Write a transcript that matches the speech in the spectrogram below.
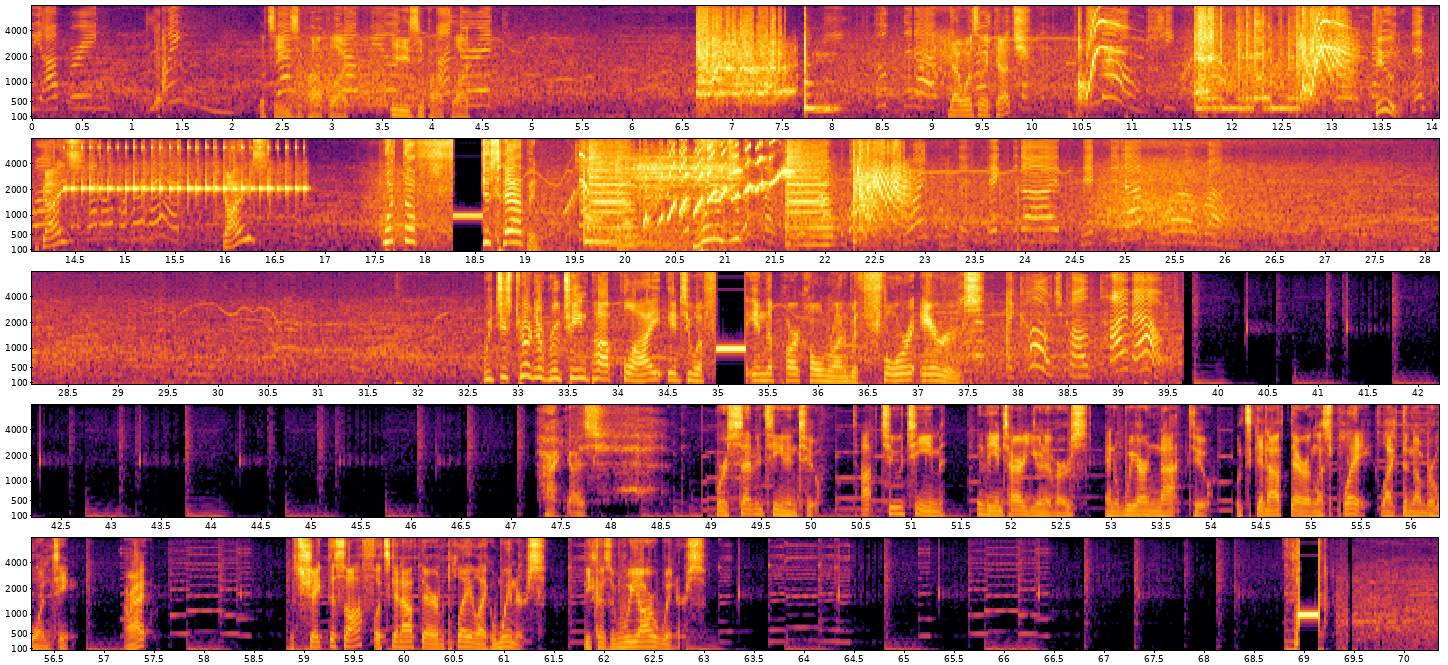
the offering. Swing. That's an easy pop fly. Easy pop fly. under it. He scooped it up. That wasn't a catch? No. Dude, guys? gonna get over her head. Guys? What the f just happened? What are you- Looks like she dropped the ball. Rifles it. Takes the dive, picks it up We just turned a routine pop fly into a f in the park home run with four errors. A coach calls timeout. All right, guys. We're 17 and 2. Top 2 team in the entire universe, and we are not 2. Let's get out there and let's play like the number 1 team. All right? Let's shake this off. Let's get out there and play like winners because we are winners.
